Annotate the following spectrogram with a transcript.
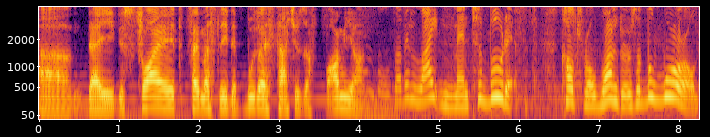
Um, they destroyed famously the Buddha statues of Bamiyan. Symbols of enlightenment to Buddhists, cultural wonders of the world.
